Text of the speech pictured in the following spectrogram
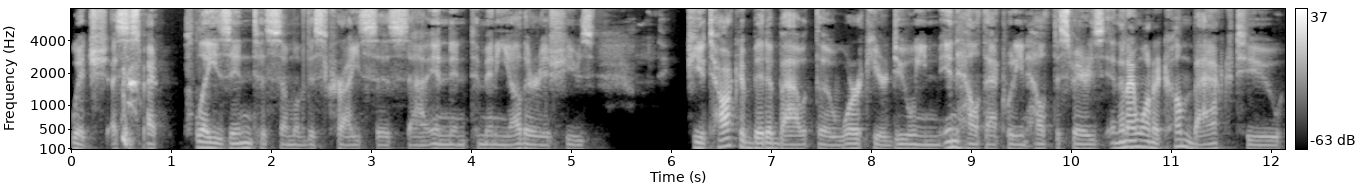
which I suspect plays into some of this crisis uh, and into many other issues. Can you talk a bit about the work you're doing in health equity and health disparities? And then I want to come back to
